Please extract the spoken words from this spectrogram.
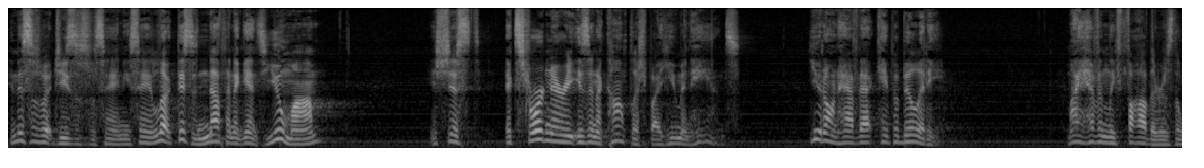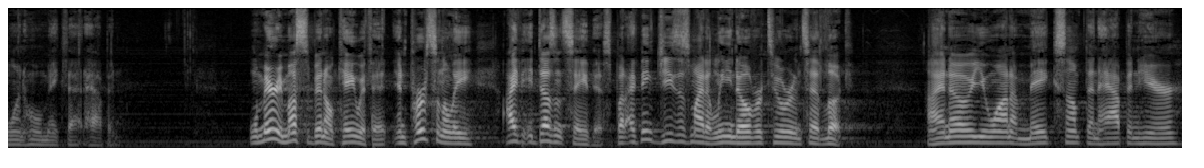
And this is what Jesus was saying. He's saying, Look, this is nothing against you, mom. It's just extraordinary isn't accomplished by human hands. You don't have that capability. My heavenly Father is the one who will make that happen. Well, Mary must have been okay with it. And personally, I, it doesn't say this, but I think Jesus might have leaned over to her and said, Look, I know you want to make something happen here,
